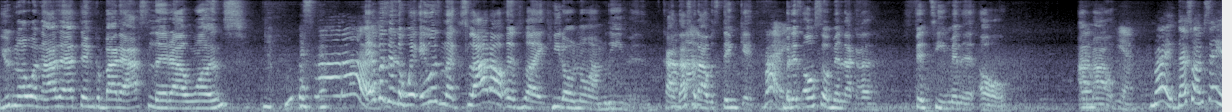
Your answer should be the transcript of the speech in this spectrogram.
You know what? Now that I think about it, I slid out once. Slide up. It was in the way. It was like slide out is like he don't know I'm leaving. Cause that's Uh-huh. what I was thinking. Right. But it's also been like a 15 minute. Oh, I'm Uh, out. Yeah. Right, that's what I'm saying.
